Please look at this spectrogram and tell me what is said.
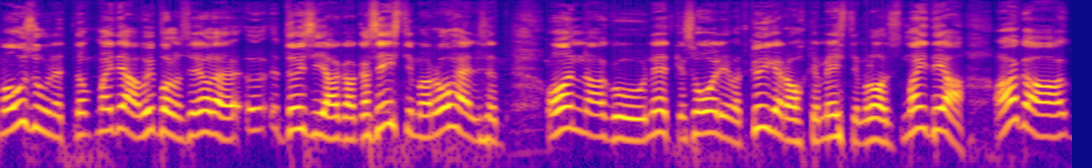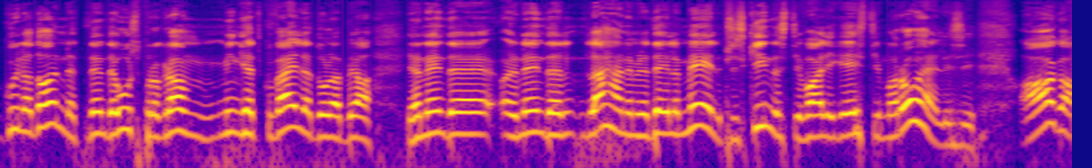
ma usun, et no ma ei tea, võib-olla see ei ole äh, tõsi, aga kas Eestimaa rohelised on nagu need, kes hoolivad kõige rohkem Eestimaa loodusest, ma ei tea. aga kui nad on, et nende uus programm mingi hetk välja tuleb ja, ja nende, nende lähenemine teile meeldib, siis kindlasti valige Eestimaa rohelisi. aga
